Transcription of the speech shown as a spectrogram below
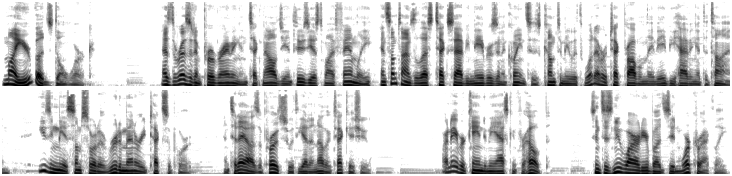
My earbuds don't work. As the resident programming and technology enthusiast my family, and sometimes the less tech savvy neighbors and acquaintances come to me with whatever tech problem they may be having at the time, using me as some sort of rudimentary tech support, and today I was approached with yet another tech issue. Our neighbor came to me asking for help, since his new wired earbuds didn't work correctly.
